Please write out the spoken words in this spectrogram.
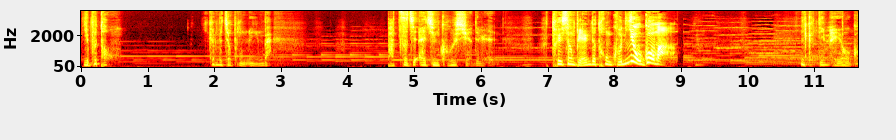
你不懂，你根本就不明白。自己爱进骨血的人推向别人的痛苦，你有过吗？你肯定没有过。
